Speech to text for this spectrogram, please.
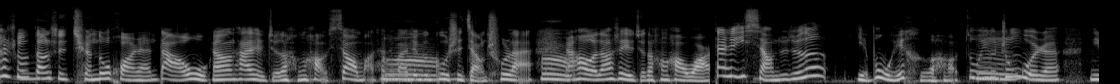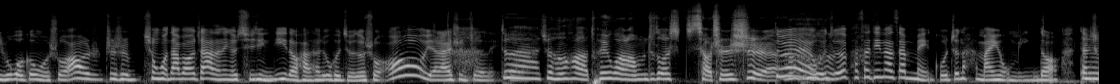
他说当时全都恍然大悟，然后他也觉得很好笑嘛，他就把这个故事讲出来。嗯，然后我当时也觉得很好玩，但是一想就觉得。也不违和哈。作为一个嗯中国人，你如果跟我说哦，这是《生活大爆炸》的那个取景地的话，他就会觉得说哦，原来是这里。对啊，就很好的推广了我们这座小城市。对，我觉得 帕萨蒂纳在美国真的还蛮有名的，但是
